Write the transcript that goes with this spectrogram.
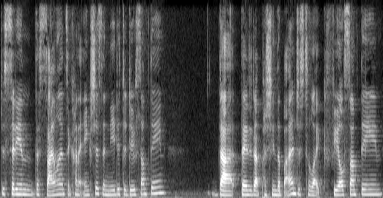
just sitting in the silence and kind of anxious and needed to do something that they ended up pushing the button just to like feel something,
